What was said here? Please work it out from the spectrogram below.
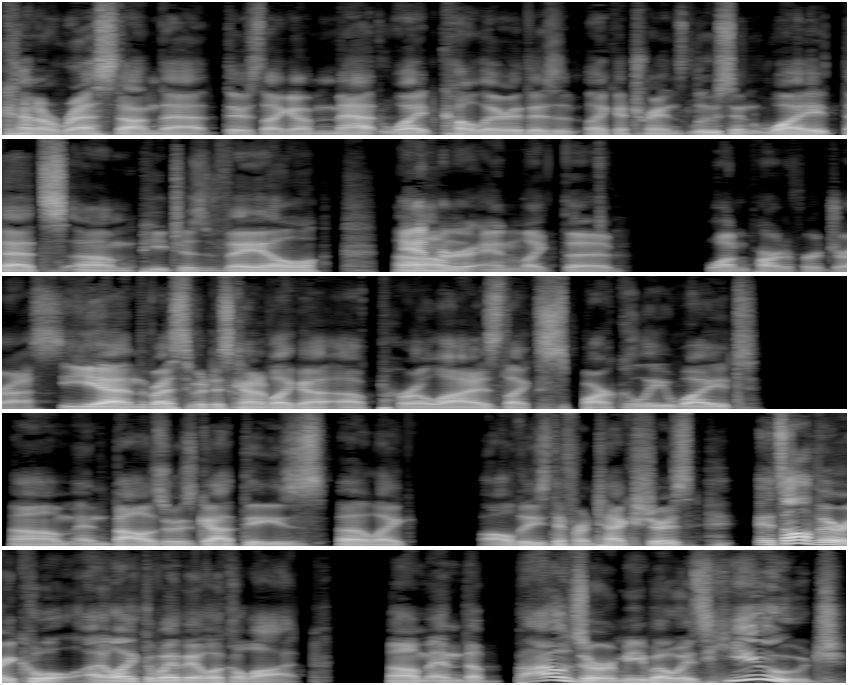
kind of rest on that. There's like a matte white color. There's like a translucent white that's um, Peach's veil. And Um, her and like the one part of her dress. Yeah, and the rest of it is kind of like a, a pearlized, like sparkly white. Um, and Bowser's got these uh, like all these different textures. It's all very cool. I like the way they look a lot. Um, and the Bowser amiibo is huge.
